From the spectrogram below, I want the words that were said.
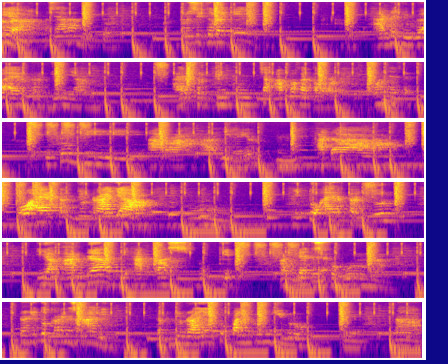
Iya masih alami itu. Terus itu lagi ada juga air terjun yang air terjun puncak apa kata orang itu? Pokoknya itu di arah hilir Hmm. ada oh air terjun raya. Hmm. Itu air terjun yang ada di atas bukit Oh, di atas iya. pegunungan dan itu keren sekali terjun raya itu paling tinggi bro Iya. nah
